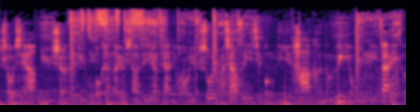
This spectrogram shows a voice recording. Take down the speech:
首先啊，女生你如果看到有小姐姐要加你好友，说什么下次一起蹦迪，她可能另有目的。再一个，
